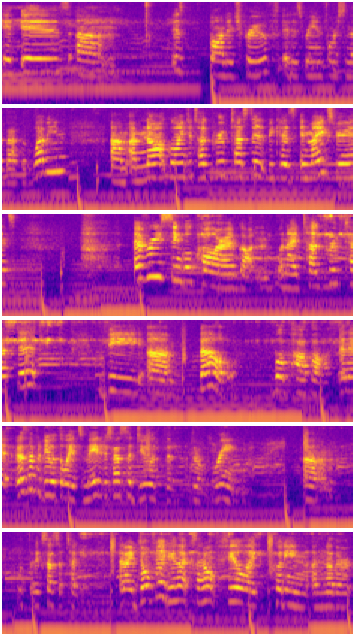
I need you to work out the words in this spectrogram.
It is, um, it is bondage proof. It is reinforced in the back with webbing. Um, I'm not going to tug proof test it because in my experience, every single collar I've gotten, when I tug proof test it, the um, bell will pop off. And it doesn't have to do with the way it's made, it just has to do with the, the ring, um, with the excessive tugging. And I don't feel like doing that because I don't feel like putting another,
